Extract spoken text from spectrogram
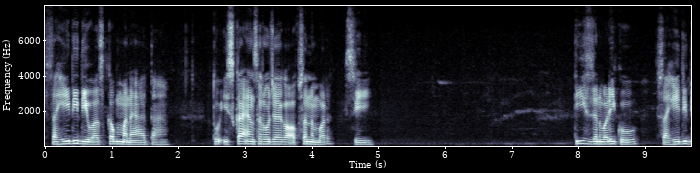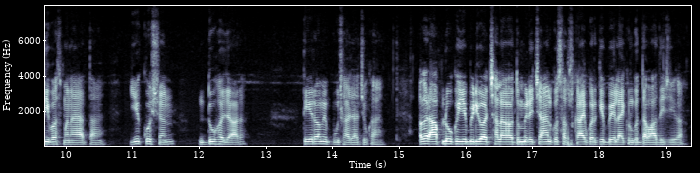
शहीदी दिवस कब मनाया जाता है? तो इसका आंसर हो जाएगा ऑप्शन नंबर सी तीस जनवरी को शहीदी दिवस मनाया जाता है। ये क्वेश्चन 2013 में पूछा जा चुका है। अगर आप लोगों को ये वीडियो अच्छा लगा तो मेरे चैनल को सब्सक्राइब करके बेल आइकन को दबा दीजिएगा।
